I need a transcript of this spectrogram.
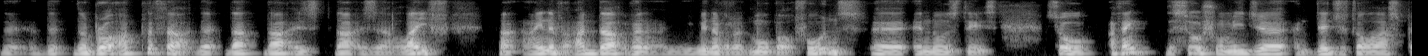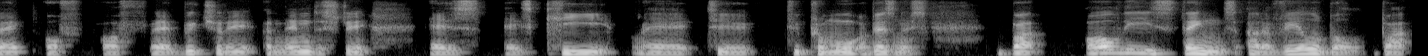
they're brought up with that. That that that is that is their life. I, never had that. When we never had mobile phones uh, in those days. So I think the social media and digital aspect of of uh, butchery and industry is is key uh, to to promote a business. But all these things are available, but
